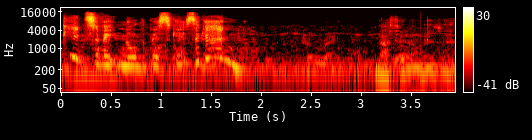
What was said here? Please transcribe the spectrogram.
Kids have eaten all the biscuits again. Nothing on, is there?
